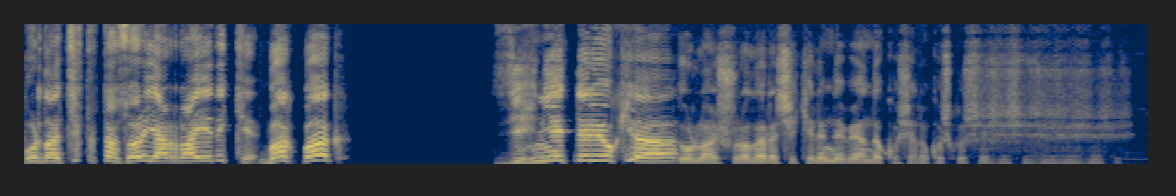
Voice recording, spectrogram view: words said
buradan çıktıktan sonra yarrağı yedik ki. Bak bak. Zihniyetleri yok ya. Dur lan şuralara çekelim de bir anda koşalım. Koş koş koş koş koş koş, koş. koş.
